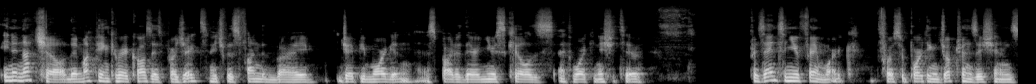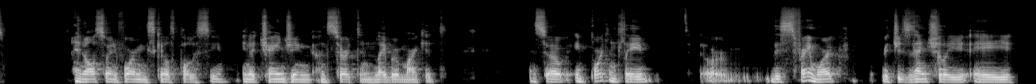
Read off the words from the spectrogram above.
In a nutshell, the Mapping Career Causeways project, which was funded by JP Morgan as part of their New Skills at Work initiative, presents a new framework for supporting job transitions and also informing skills policy in a changing, uncertain labor market. And so, importantly, or this framework, which is essentially a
